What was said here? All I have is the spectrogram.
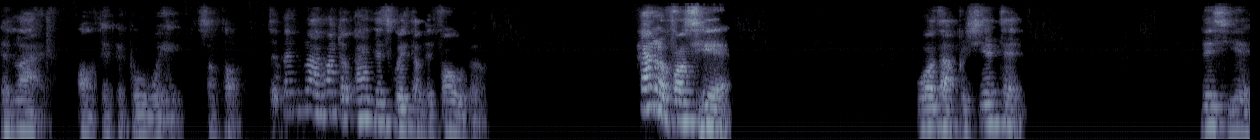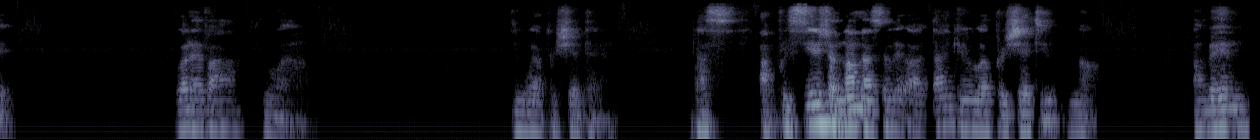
the life of the people we support. So I want to ask this question before we go. How of us here was appreciated this year, wherever you are? You appreciate appreciated. That's appreciation, not necessarily, uh, thank you, we appreciate you. No. I mean,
